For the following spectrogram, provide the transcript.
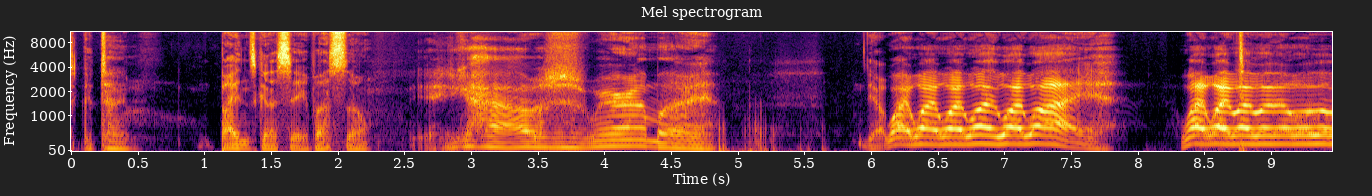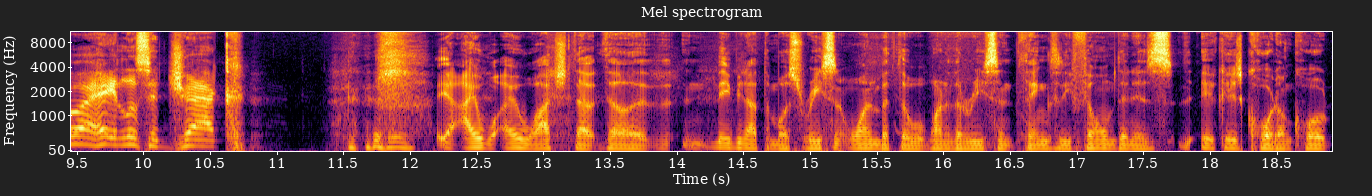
It's a good time. Biden's gonna save us, though. Yeah, where am I? Yeah. Why, why, why, why, why, why? Why, why, why, why, why, why, why, why? Hey, listen, Jack. Yeah, I, I watched that the, the maybe not the most recent one, but the one of the recent things that he filmed in his his quote unquote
